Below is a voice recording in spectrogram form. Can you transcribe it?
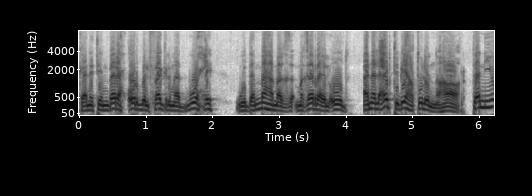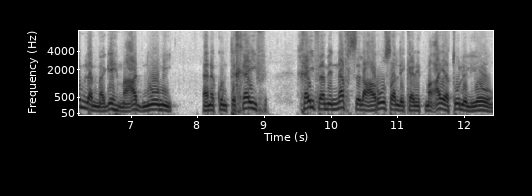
كانت إمبارح قرب الفجر مدبوحه ودمها مغرق الأوضة. أنا لعبت بيها طول النهار. تاني يوم لما جه ميعاد نومي أنا كنت خايفه خايفة من نفس العروسة اللي كانت معايا طول اليوم.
